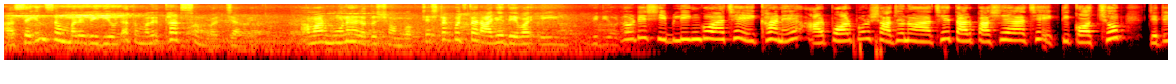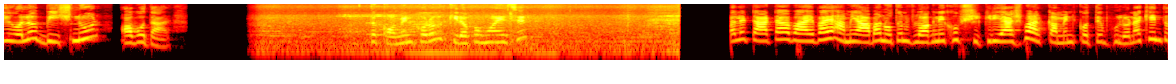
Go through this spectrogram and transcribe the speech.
আর সেকেন্ড সোমবারে ভিডিওটা তোমাদের থার্ড সোমবার যাবে। আমার মনে হয় যত সম্ভব। চেষ্টা করছি তার আগে দেওয়া এই ভিডিও দুটি শিবলিঙ্গ আছে এইখানে আর পরপর সাজানো আছে। তার পাশে আছে একটি কচ্ছপ যেটি হলো বিষ্ণুর অবতার। তো কমেন্ট করো কীরকম হয়েছে? তাহলে টাটা বাই বাই আমি আবার নতুন ভ্লগ নিয়ে খুব শিগগিরই আসব আর কমেন্ট করতে ভুলো না কিন্তু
